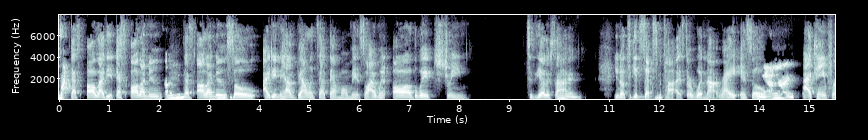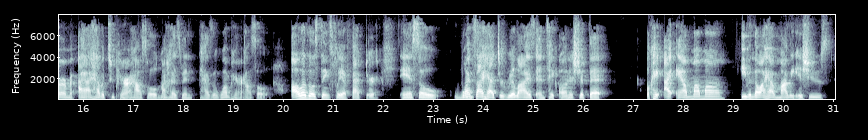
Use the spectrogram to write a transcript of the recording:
Right. That's all I did. That's all I knew. That's all, That's all I knew. Mm-hmm. So I didn't have balance at that moment. So I went all the way extreme to the other side. Mm you know, to get mm-hmm. sexmatized or whatnot, right? And so yeah. I came from, I have a two parent household. My husband has a one parent household. All of those things play a factor. And so once I mm-hmm. had to realize and take ownership that, okay, I am my mom, even though I have mommy issues,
